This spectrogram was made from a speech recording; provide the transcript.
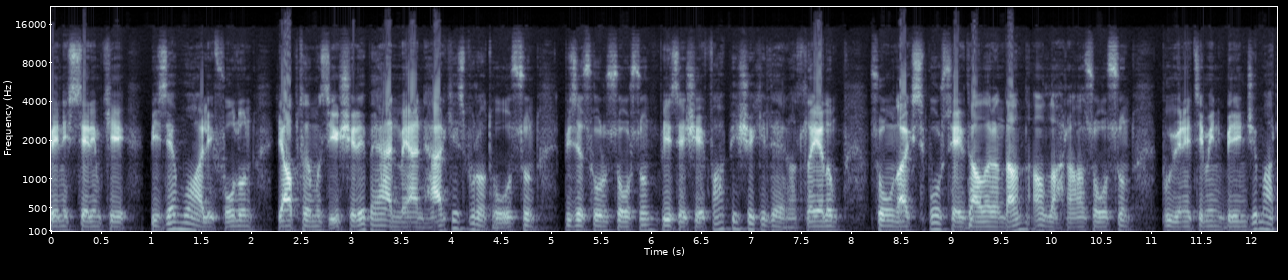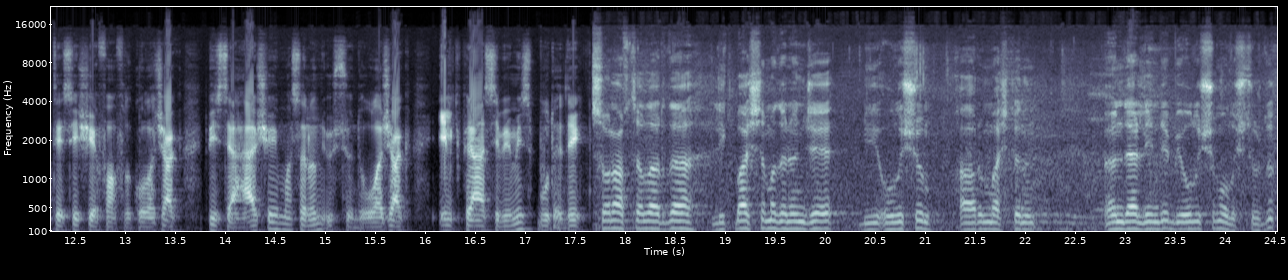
ben isterim ki bize muhalif olun, yaptığımız işleri beğenmeyen herkes burada olsun, bize soru sorsun, biz de şeffaf bir şekilde yanıtlayalım. Zonguldak Spor sevdalarından Allah razı olsun. Bu yönetimin birinci maddesi şeffaflık olacak. Bizde her şey masanın üstünde olacak. İlk prensibimiz bu dedi. Son haftalarda lig başlamadan önce bir oluşum Harun Başkan'ın önderliğinde bir oluşum oluşturduk.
